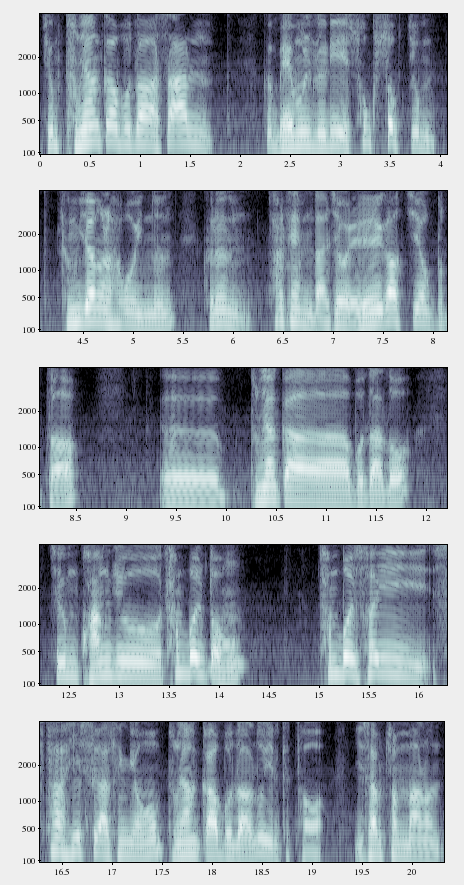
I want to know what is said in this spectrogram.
지금 분양가보다 싼 그 매물들이 속속 지금 등장을 하고 있는 그런 상태입니다. 저 일각 지역부터 어, 분양가보다도 지금 광주 탐벌동 탐벌 서희 스타 힐스 같은 경우 분양가보다도 이렇게 더 2, 3천만 원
